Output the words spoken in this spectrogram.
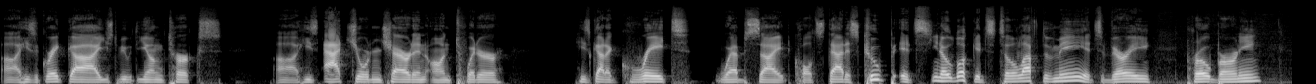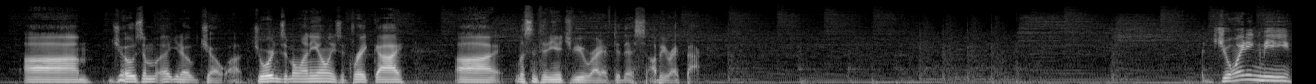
Uh, he's a great guy. Used to be with the Young Turks. Uh, he's at Jordan Chariton on Twitter. He's got a great website called Status Coup. It's you know, look, it's to the left of me. It's very pro Bernie. Um, Joe's, a, you know, Joe. Uh, Jordan's a millennial. He's a great guy. Uh, listen to the interview right after this. I'll be right back. Joining me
